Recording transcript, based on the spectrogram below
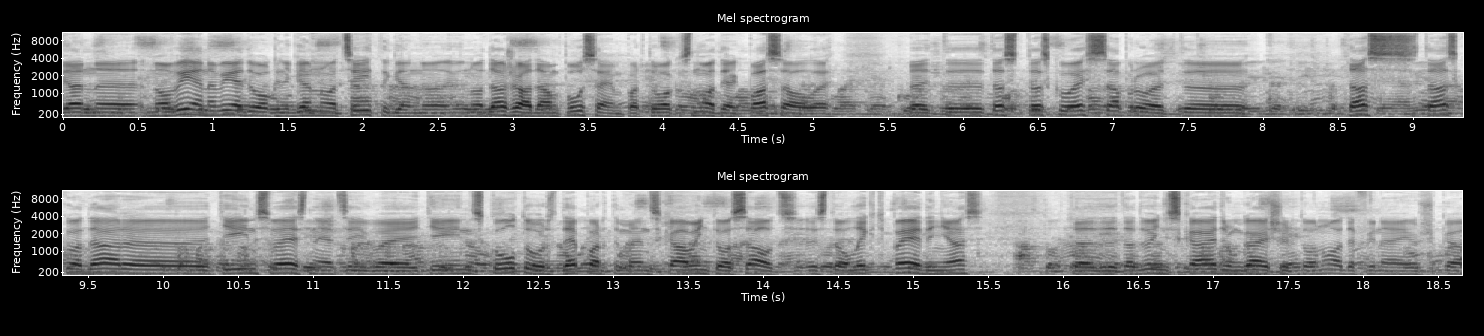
gan eh, no viena viedokļa, gan no cita, gan no, no dažādām pusēm par to, kas notiek pasaulē. Bet tas, tas ko es saprotu, tas, tas, ko dara Ķīnas vēstniecība vai Ķīnas kultūras departaments, kā viņi to sauc, es to liktu pēdiņās tad, tad viņi skaidri un gaiši ir to nodefinējuši, ka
